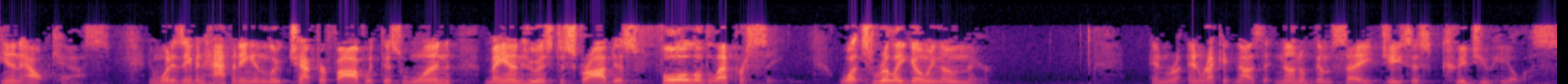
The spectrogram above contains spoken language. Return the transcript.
ten outcasts. And what is even happening in Luke chapter 5 with this one man who is described as full of leprosy? What's really going on there? And, and recognize that none of them say, Jesus, could you heal us?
